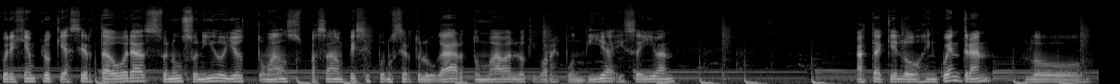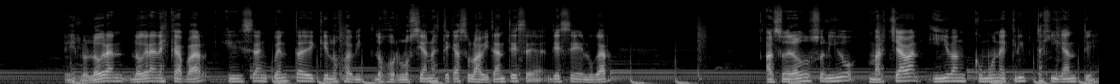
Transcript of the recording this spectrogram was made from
por ejemplo, que a cierta hora suena un sonido ellos tomaban, pasaban peces por un cierto lugar, tomaban lo que correspondía y se iban hasta que los encuentran, lo, eh, lo logran, logran escapar y se dan cuenta de que los, los orlosianos, en este caso los habitantes de ese, lugar, al sonar un sonido, marchaban y iban como una cripta gigante.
